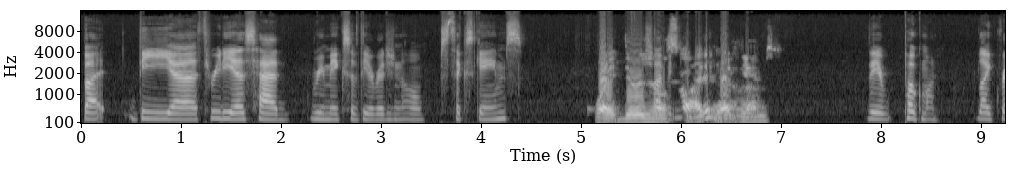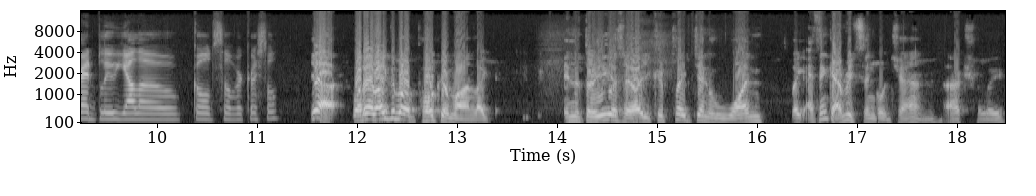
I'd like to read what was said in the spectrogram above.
but the uh, 3DS had remakes of the original six games. Wait, the original I've been- Oh, I didn't know what that. games? The Pokemon, like red, blue, yellow, gold, silver, crystal. Yeah, what I liked about Pokemon, like in the 3DS era, you could play Gen One, like I think every single gen actually.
